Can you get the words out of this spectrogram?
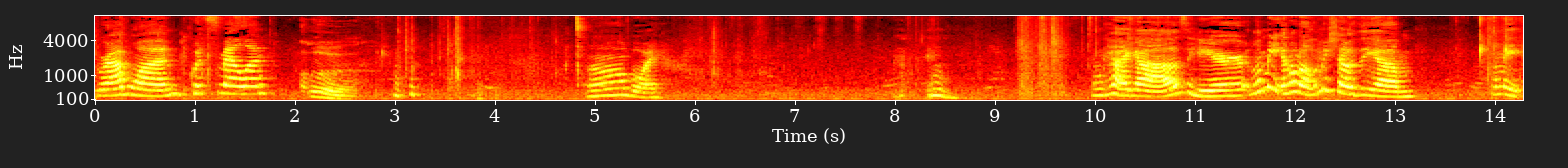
grab one. Quit smelling. Oh, boy. okay, guys, here. Let me, hold on, let me show the, um, let me,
